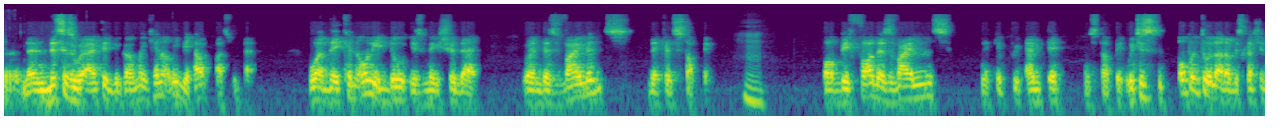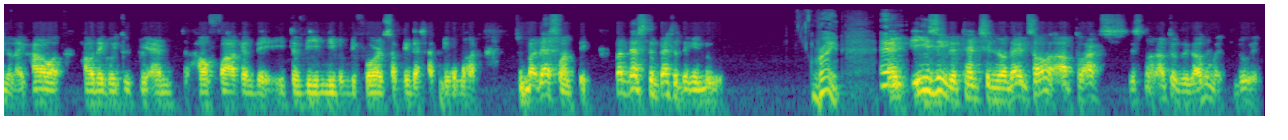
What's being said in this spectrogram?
And this is where I think the government cannot really help us with that. What they can only do is make sure that when there's violence, they can stop it. Hmm. Or before there's violence, they can preempt it and stop it, which is open to a lot of discussion, like how how they're going to preempt, how far can they intervene even before something that's happening or not. So, but that's one thing. But that's the best that they can do. Right. And, And easing the tension, you know, that it's all up to us. It's not up to the government to do it.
